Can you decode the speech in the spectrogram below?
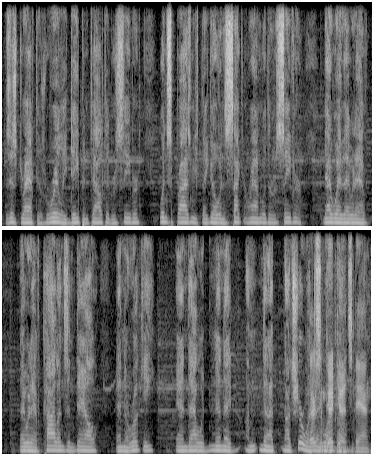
because this draft is really deep and talented receiver. Wouldn't surprise me if they go in the second round with a receiver. That way, they would have they would have Collins and Dell and the rookie, and that would then they. I'm then I'm not sure what There's some good on. goods, man.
